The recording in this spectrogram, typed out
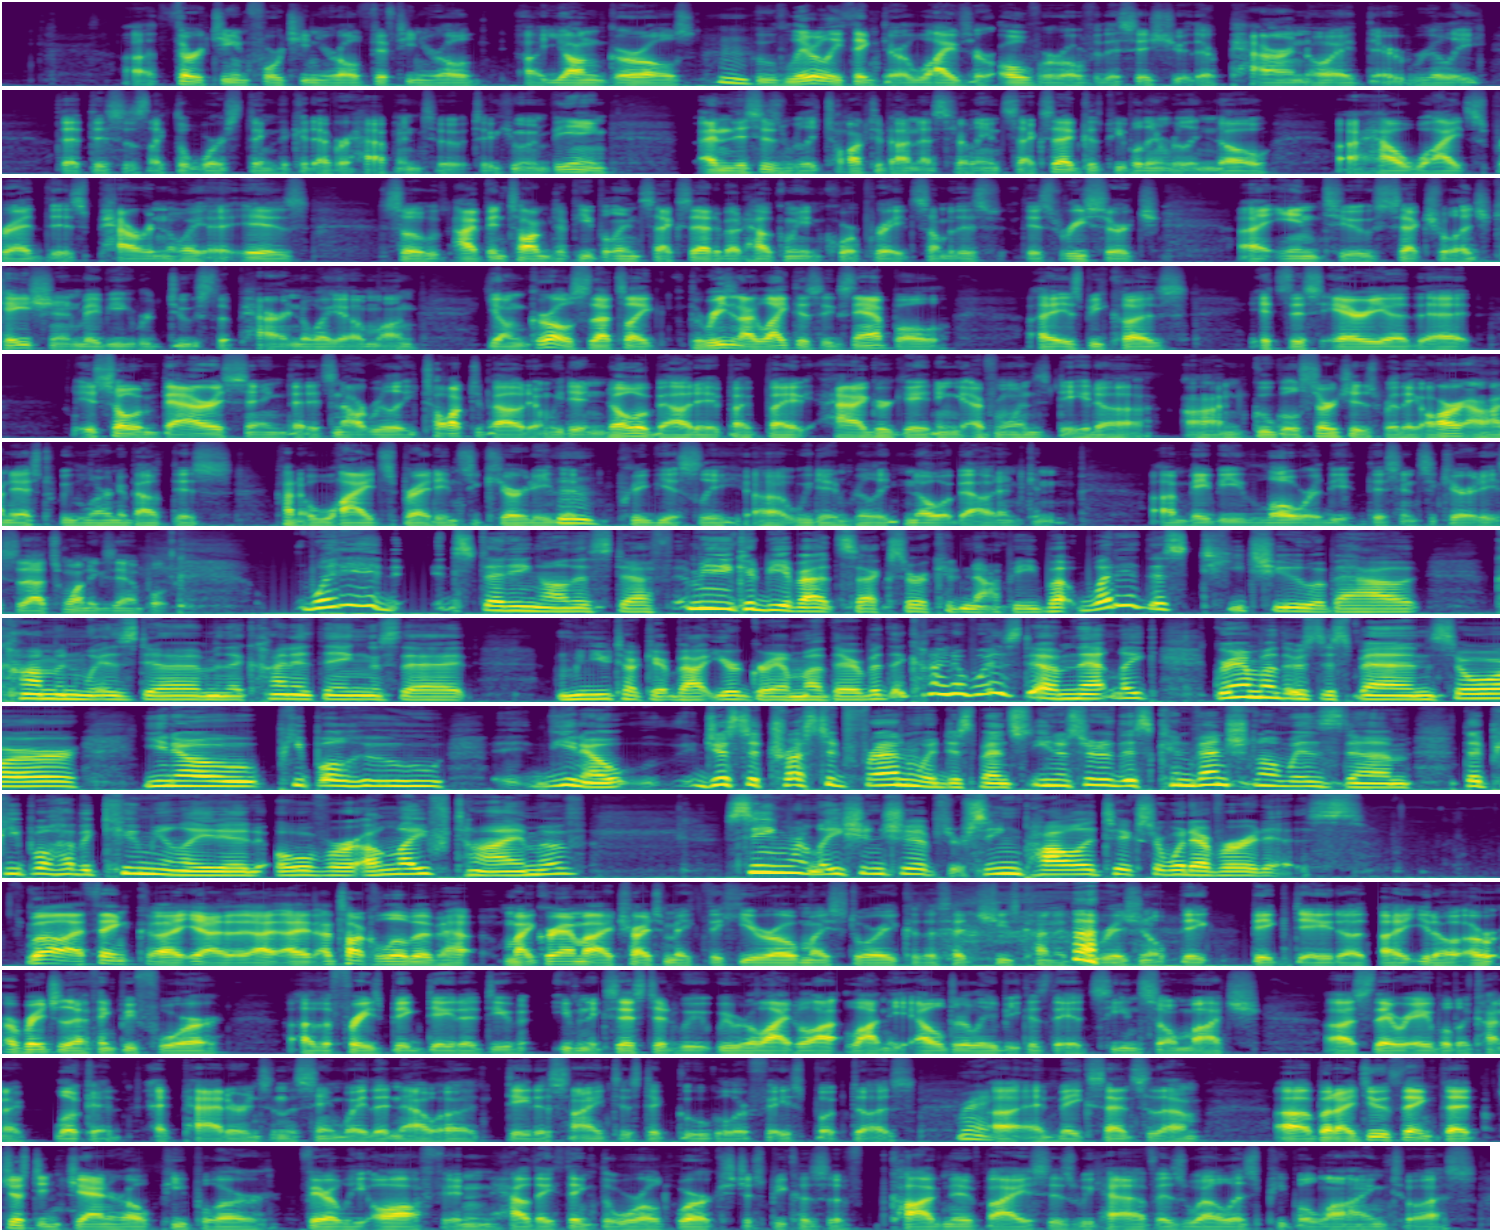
uh, 13, 14 year old, 15 year old uh, young girls hmm. who literally think their lives are over over this issue. They're paranoid. They're really that this is like the worst thing that could ever happen to, to a human being. And this isn't really talked about necessarily in sex ed because people didn't really know uh, how widespread this paranoia is. So I've been talking to people in sex ed about how can we incorporate some of this this research uh, into sexual education and maybe reduce the paranoia among young girls. So that's like the reason I like this example uh, is because it's this area that is so embarrassing that it's not really talked about and we didn't know about it. But by aggregating everyone's data on Google searches where they are honest, we learn about this kind of widespread insecurity that hmm. previously uh, we didn't really know about and can uh, maybe lower the, this insecurity. So that's one example. What did studying all this stuff? I mean, it could be about sex or it could not be, but what did this teach you about common wisdom and the kind of things that I mean, you talk about your grandmother, but the kind of wisdom that like grandmothers dispense, or, you know, people who, you know, just a trusted friend would dispense, you know, sort of this conventional wisdom that people have accumulated over a lifetime of seeing relationships or seeing politics or whatever it is. Well, I think, uh, yeah, I, I, talk a little bit about my grandma. I tried to make the hero of my story because I said she's kind of the original big big data. Uh, you know, originally I think before uh, the phrase big data even existed, we, we relied a lot, a lot on the elderly because they had seen so much. Uh, so they were able to kind of look at, at patterns in the same way that now a data scientist at Google or Facebook does right. uh, and make sense of them. Uh, but I do think that just in general, people are fairly off in how they think the world works just because of cognitive biases we have, as well as people lying to us.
